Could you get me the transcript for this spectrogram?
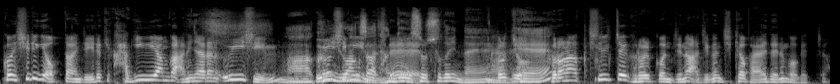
그건 실익이 없다. 이제 이렇게 가기 위한 거 아니냐라는 의심. 아, 그런 의심이 있는데. 담겨 있을 수도 있네. 그렇죠. 예. 그러나 실제 그럴 건지는 아직은 지켜봐야 되는 거겠죠.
